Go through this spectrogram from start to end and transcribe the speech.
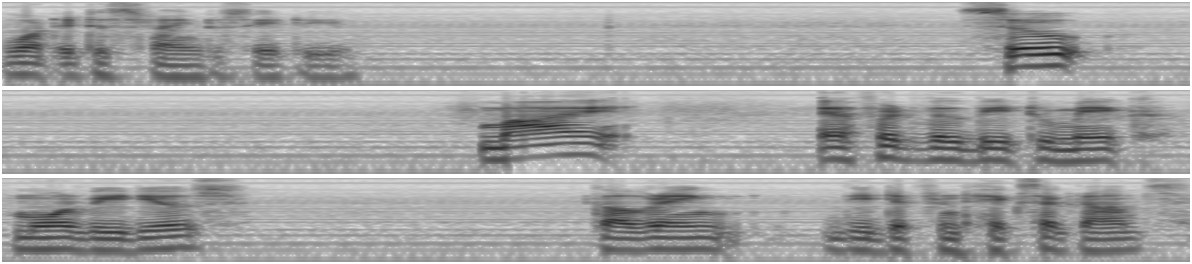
what it is trying to say to you. So my effort will be to make more videos covering the different hexagrams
